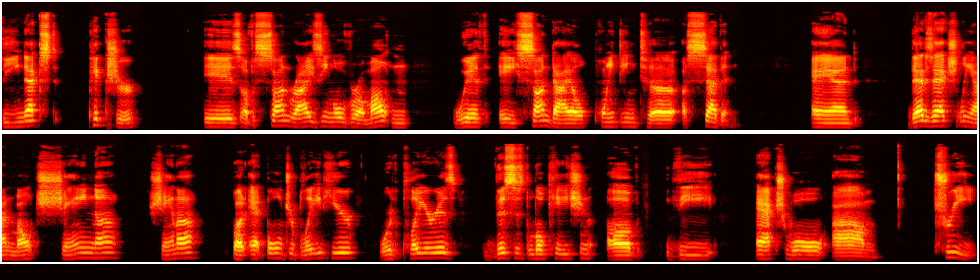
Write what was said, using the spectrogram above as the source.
The next picture is of a sun rising over a mountain with a sundial pointing to a seven. And that is actually on Mount Shana, Shana, but at Bolger Glade here, where the player is, this is the location of the actual um, tree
